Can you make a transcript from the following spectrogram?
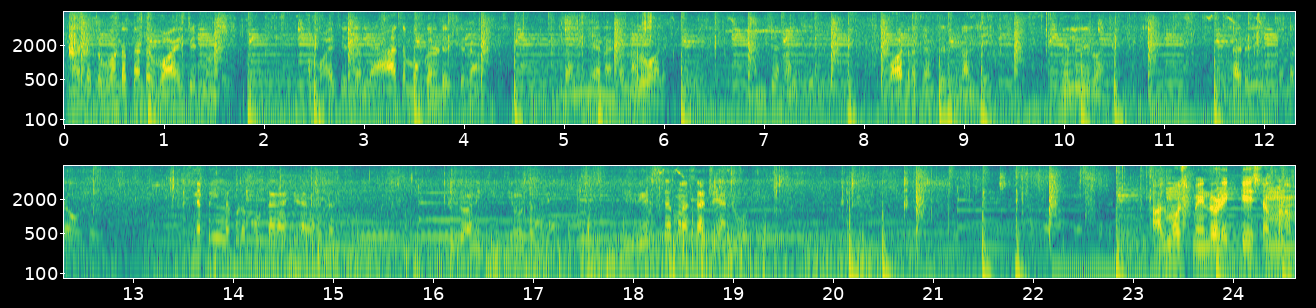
అంటే ఇంట్లో తువ్వండత్ అంటే వాయిల్ చెట్లు ఉంటాయి. ఆ వాయిల్ చెట్ల లేత మొగ్గలు ఉంటాయి ఇక్కడ దాన్ని ఏం చేయాలంటే నలవాలి. మంచిగా నలిసి వాటర్ కంచేసి నలిసి స్మెల్ తీరువండి. సరే తొందరగా అవుతుంది. చిన్నపిల్లలకు కూడా ముద్ద కట్టి ఇక్కడ కడతారు. తీరువానికి ఈజీ ఉంటుందని. ఇది తీరిస్తే మన సర్జరీ అన్నీ పోతుంది ఆల్మోస్ట్ మెయిన్ రోడ్ ఎక్కేసినాం మనం.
